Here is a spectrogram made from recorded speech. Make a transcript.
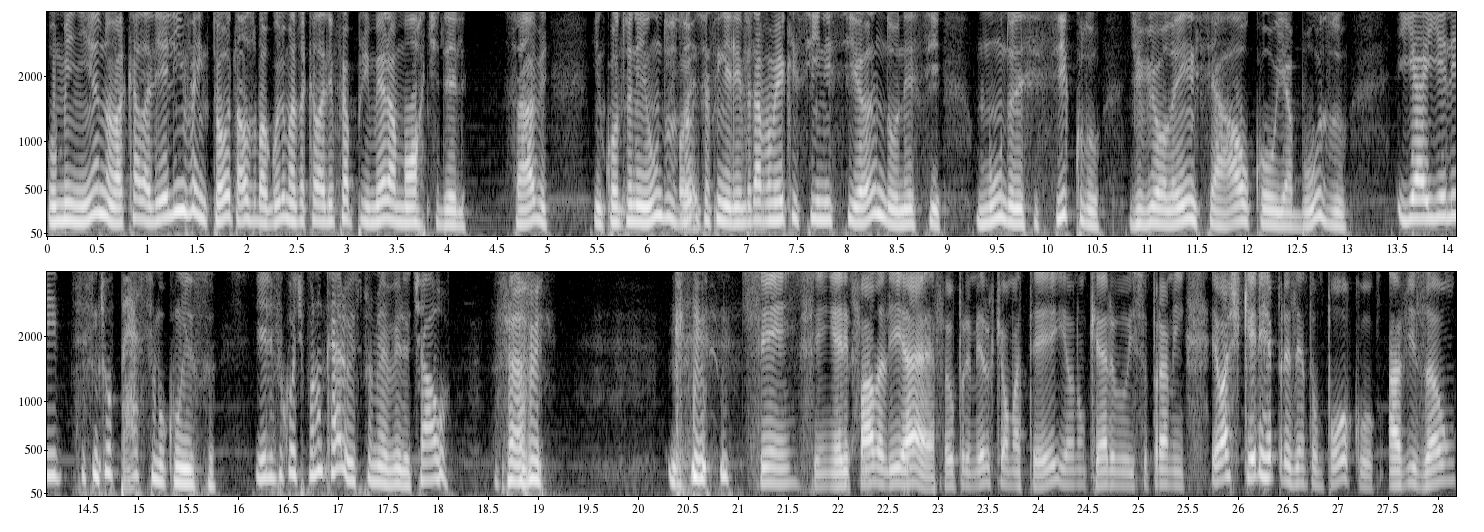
O menino, aquela ali, ele inventou, tá, os bagulho, mas aquela ali foi a primeira morte dele, sabe? Enquanto nenhum dos outros, assim, ele tava meio que se iniciando nesse mundo, nesse ciclo de violência, álcool e abuso. E aí ele se sentiu péssimo com isso. E ele ficou tipo, eu não quero isso pra minha vida, tchau. Sabe? Sim, sim. Ele fala ali, é, foi o primeiro que eu matei e eu não quero isso para mim. Eu acho que ele representa um pouco a visão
